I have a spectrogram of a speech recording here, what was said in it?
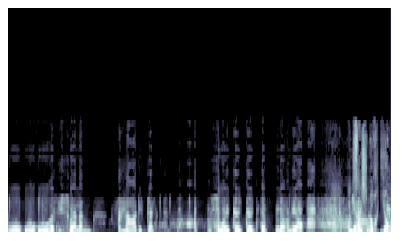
hoe hoe hoe is die swelling na die tyd. So hy kyk kyk dit daar ja. Want Ja. sy's nog jonk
